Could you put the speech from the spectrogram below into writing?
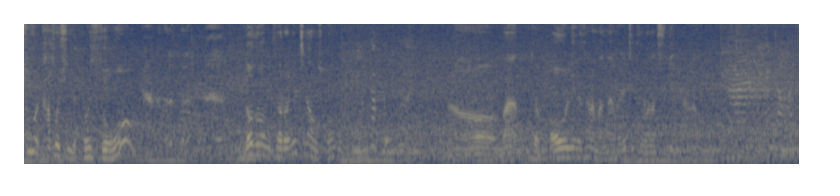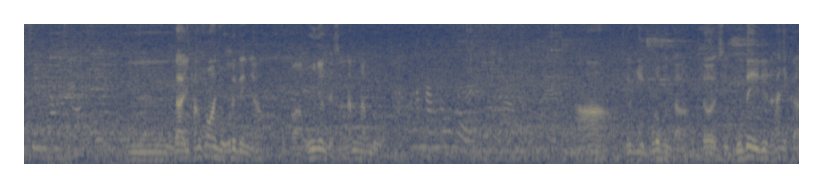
스물다섯인데 벌써? 너도 그럼 결혼 일찍 하고 싶어? đúng rồi 어, 만, 저 어울리는 사람 만나면 일찍 결혼할 수도 있다. 음, 나 방송한 지 오래됐냐? 와, 5년 됐어, 남남도. rồi 아, 여기 물어본다. 너 지금 모델 일을 하니까,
